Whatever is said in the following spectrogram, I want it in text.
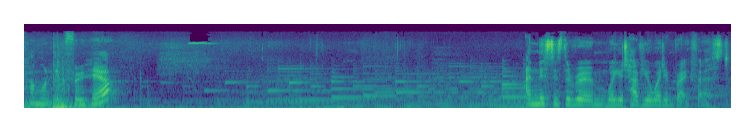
Come on in through here. And this is the room where you'd have your wedding breakfast.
